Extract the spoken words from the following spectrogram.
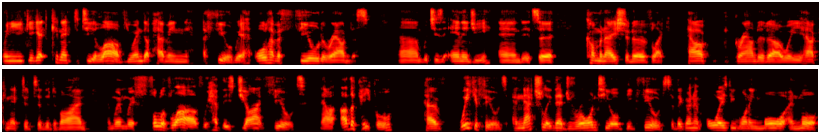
when you get connected to your love, you end up having a field. We all have a field around us, um, which is energy, and it's a combination of like how grounded are we? How connected to the divine? And when we're full of love, we have these giant fields. Now, other people have weaker fields, and naturally they're drawn to your big field. So they're going to always be wanting more and more.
